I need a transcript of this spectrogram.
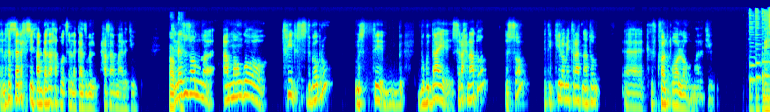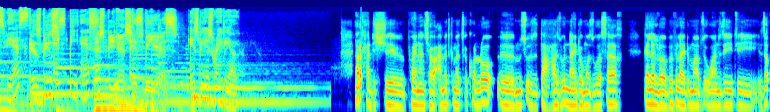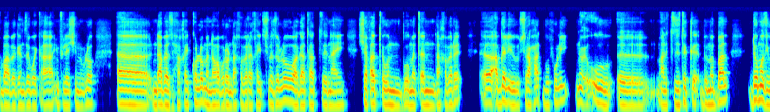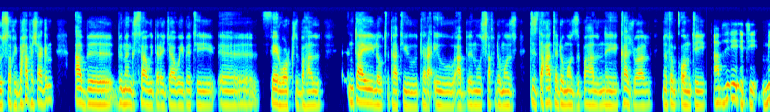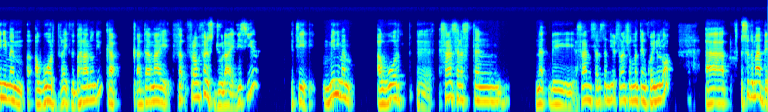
ንክትሰርሕ ሲ ካብ ገዛካ ትወፅእ ኣለካ ዝብል ሓሳብ ማለት እዩ ስለዚ እዞም ኣብ መንጎ ትሪፕስ ዝገብሩ ምስቲ ብጉዳይ ስራሕ ናቶም እሶም እቲ ኪሎ ሜትራት ናቶም ክፈልጥዎ ኣለዎም ማለት እዩ SBS SBS SBS SBS SBS SBS Radio ሓድሽ ፋይናንስያዊ ዓመት ክመፅእ ከሎ ምስኡ ዝተሓሓዝ እውን ናይ ደሞ ዝወሰኽ ገለ ኣሎ ብፍላይ ድማ ኣብዚ እዋን እዚ እቲ ዘቕባበ ገንዘብ ወይ ከዓ ኢንፍሌሽን ንብሎ እንዳበዝሐ ከይድ ከሎ መነባብሮ እንዳኸበረ ከይድ ስለ ዘሎ ዋጋታት ናይ ሸቐጥ እውን ብኡ መጠን እንዳኸበረ ኣብ ገሊኡ ስራሓት ብፍሉይ ንዕኡ ማለት ዝትክእ ብምባል ደሞዝ ይውስኽ እዩ ብሓፈሻ ግን ኣብ ብመንግስታዊ ደረጃ ወይ በቲ ፌር ወርክ ዝበሃል እንታይ ለውጥታት እዩ ተራእዩ ኣብ ምውሳኽ ደሞዝ እቲ ዝተሓተ ደሞዝ ዝበሃል ንካዋል ነቶም ቆምቲ ኣብዚ እቲ ሚኒመም ኣዎርድ ሬት ዝበሃል ኣሎ እንድዩ ካብ ቀዳማይ ፍሮም ፈርስት ጁላይ ዚስ ይር እቲ ሚኒመም ኣዎርድ ዕስራን ሰለስተን ነጥቢ ዕስራን ሰለስተን ድዩ ዕስራን ሸሞንተን ኮይኑ ኣሎ እሱ ድማ ብ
